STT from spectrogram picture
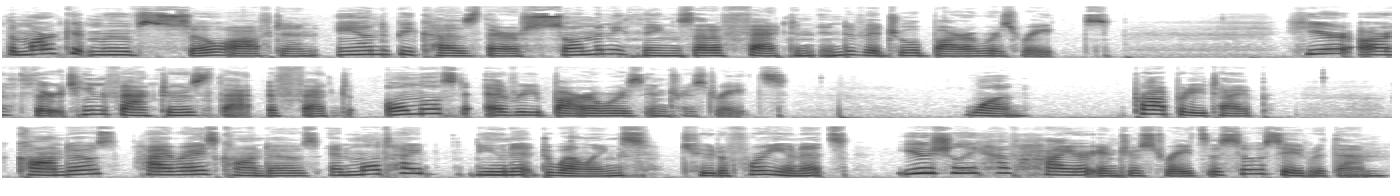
the market moves so often and because there are so many things that affect an individual borrower's rates. Here are 13 factors that affect almost every borrower's interest rates. 1. Property type. Condos, high rise condos, and multi unit dwellings, two to four units, usually have higher interest rates associated with them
